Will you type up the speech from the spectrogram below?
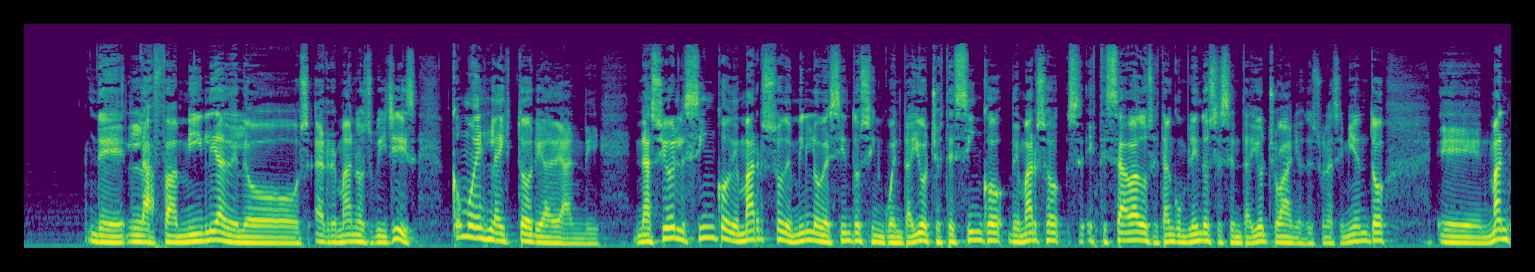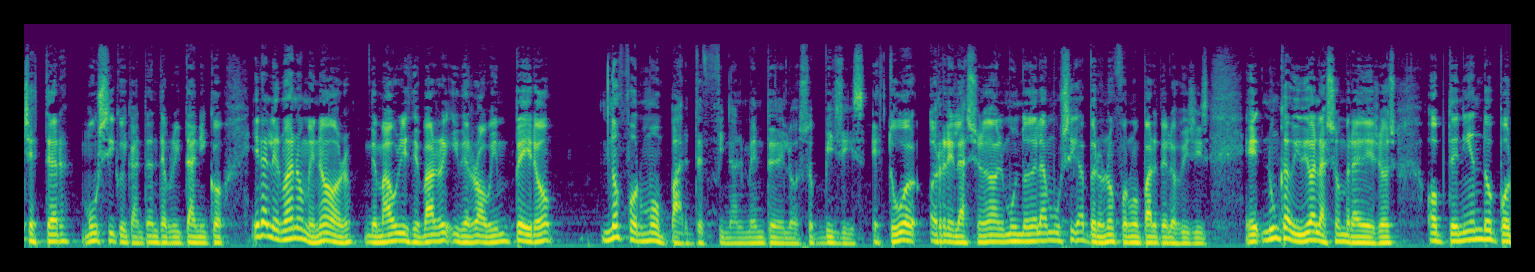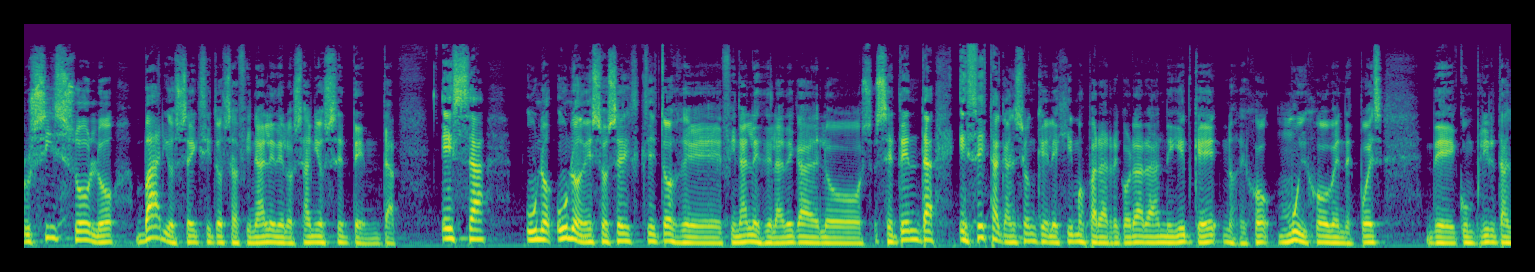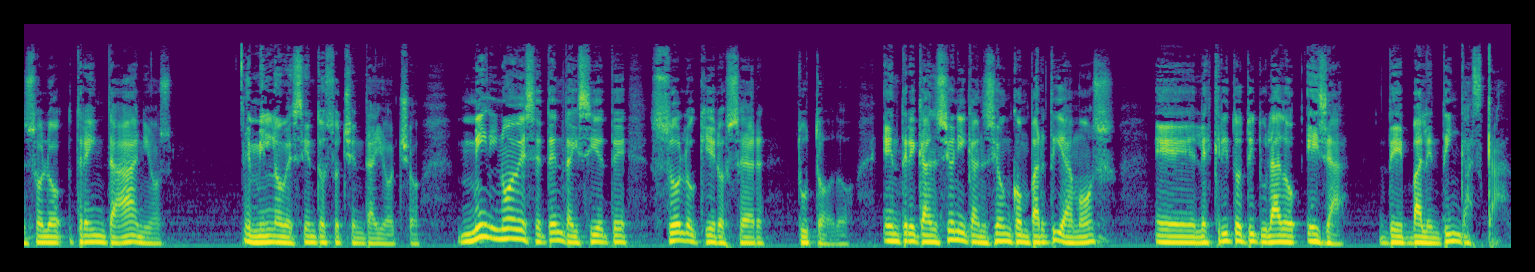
de la familia de los hermanos Gees. ¿Cómo es la historia de Andy? Nació el 5 de marzo de 1958. Este 5 de marzo, este sábado, se están cumpliendo 68 años de su nacimiento en Manchester, músico y cantante británico. Era el hermano menor de Maurice, de Barry y de Robin, pero no formó parte finalmente de los Bee Gees. Estuvo relacionado al mundo de la música, pero no formó parte de los Bee Gees. Eh, nunca vivió a la sombra de ellos, obteniendo por sí solo varios éxitos a finales de los años 70. Esa uno, uno, de esos éxitos de finales de la década de los 70 es esta canción que elegimos para recordar a Andy Gibb que nos dejó muy joven después de cumplir tan solo 30 años en 1988. 1977, Solo quiero ser tu todo. Entre canción y canción compartíamos eh, el escrito titulado Ella, de Valentín Gasca.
